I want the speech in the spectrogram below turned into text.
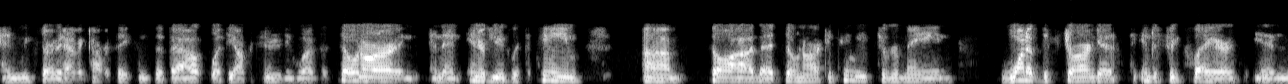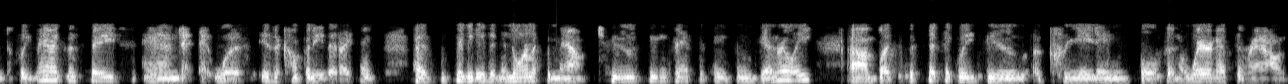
and we started having conversations about what the opportunity was at Zonar and, and then interviewed with the team, um, saw that Zonar continues to remain one of the strongest industry players in the fleet management space and was is a company that I think has contributed an enormous amount to student transportation generally um, but specifically to uh, creating both an awareness around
